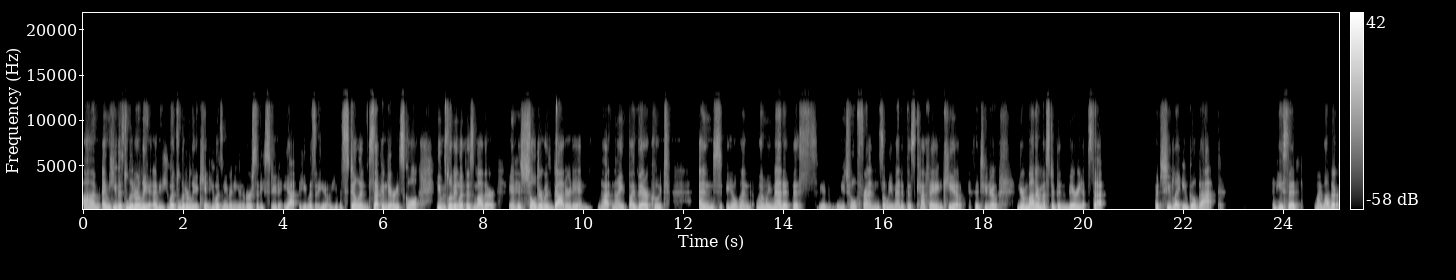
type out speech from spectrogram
Um, and he was literally, I mean, he was literally a kid. He wasn't even a university student yet. He was, you know, he was still in secondary school. He was living with his mother. You know, his shoulder was battered in that night by Berkut and you know when when we met at this you know, mutual friends and we met at this cafe in kiev i said you know your mother must have been very upset but she let you go back and he said my mother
